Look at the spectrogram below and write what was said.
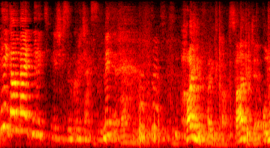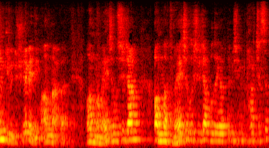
peygamber mürit ilişkisi mi kuracaksın? Nedir? Hayır, hayır bak sadece onun gibi düşünemediğim anlarda anlamaya çalışacağım, anlatmaya çalışacağım. Bu da yaptığım işin bir parçası.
